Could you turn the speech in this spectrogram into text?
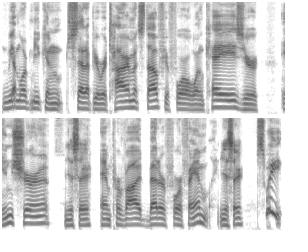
Yep. More, you can set up your retirement stuff, your 401ks, your insurance, yes, sir. and provide better for a family. Yes, sir. Sweet.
